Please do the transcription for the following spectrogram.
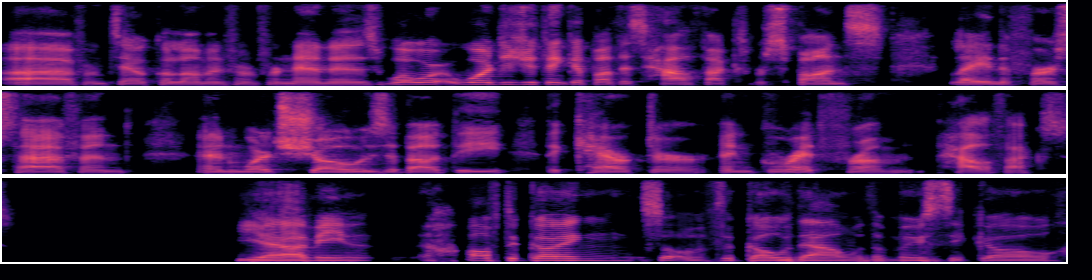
uh, from Teo Colom and from Fernandez. What were, what did you think about this Halifax response late in the first half, and and what it shows about the the character and grit from Halifax? Yeah, I mean, after going sort of the goal down with the Musse goal,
